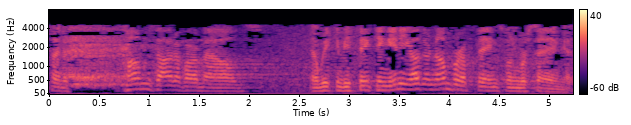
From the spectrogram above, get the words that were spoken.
kind of comes out of our mouths, and we can be thinking any other number of things when we're saying it.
